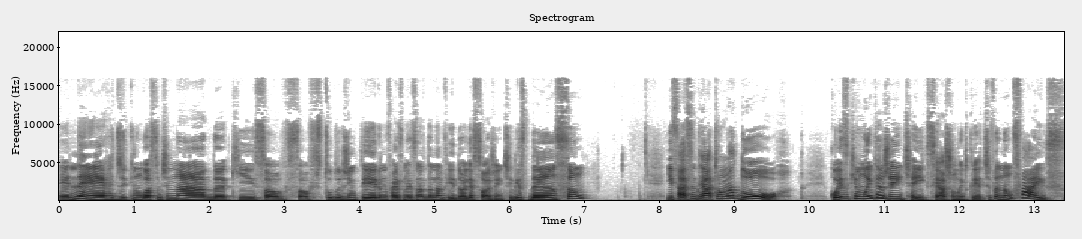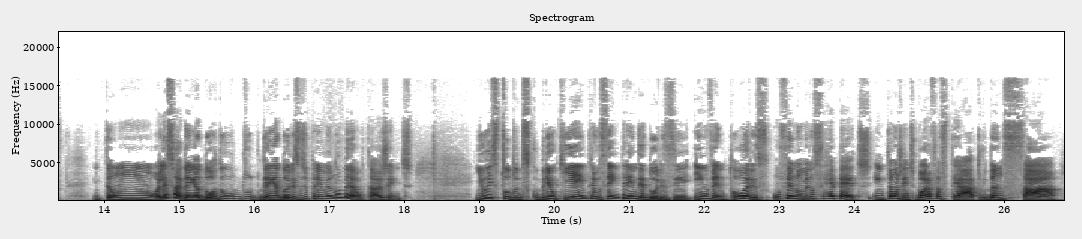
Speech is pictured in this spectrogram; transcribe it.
é nerd, que não gosta de nada, que só, só estuda o dia inteiro, não faz mais nada na vida. Olha só, gente, eles dançam e fazem teatro amador, coisa que muita gente aí que se acha muito criativa não faz. Então, olha só, é ganhador do, do ganhadores de prêmio Nobel, tá, gente? E o estudo descobriu que entre os empreendedores e inventores o fenômeno se repete. Então, gente, bora fazer teatro, dançar,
